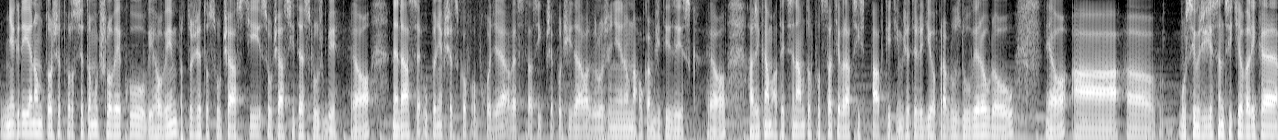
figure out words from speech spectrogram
někdy jenom to, že prostě tomu člověku vyhovím, protože je to součástí, součástí té služby. Jo? Nedá se úplně všecko v obchodě a ve vztazích přepočítávat vyloženě jenom na okamžitý zisk. Jo? A říkám, a teď se nám to v podstatě vrací zpátky tím, že ty lidi opravdu s důvěrou jdou. Jo? A uh, musím říct, že jsem cítil veliké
